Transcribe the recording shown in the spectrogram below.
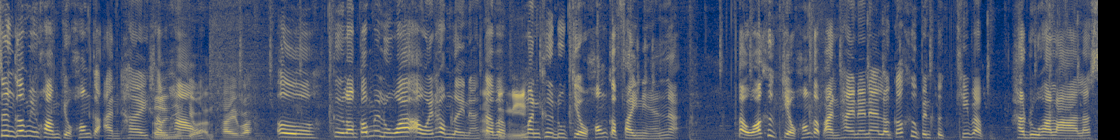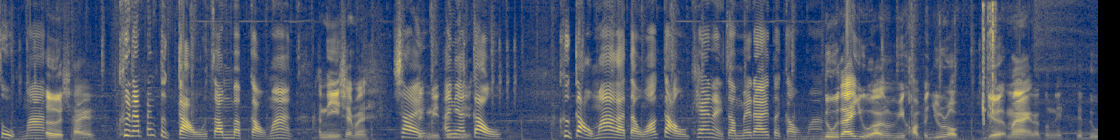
ซึ่งก็มีความเกี่ยวข้องกับอันไทยเออนี่ somehow เกี่ยวอันไทยปะ เออ คือเราก็ไม่รู้ว่าเอาไว้ทำอะไรนะแต่แบบตึกนี้ มันคือดูเกี่ยวข้องกับไฟแนนซ์อะแต่ว่าคือเกี่ยวข้องกับอันไทยแน่ๆ แล้วก็คือเป็นตึกที่แบบฮารูฮาราและสูงมาก เออใช่ คือนั้นเป็นตึกเก่าจำแบบเก่ามาก อันนี้ใช่ไหม ใช่ ตึกนี้ตึกนี้ อันเนี้ยเก่า คือเก่ามากอะแต่ว่าเก่าแค่ไหนจำไม่ได้แต่เก่ามาก ดูได้อยู่ว่ามันมีความเป็นยุโรปเยอะมากนะตรงนี้คือดู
